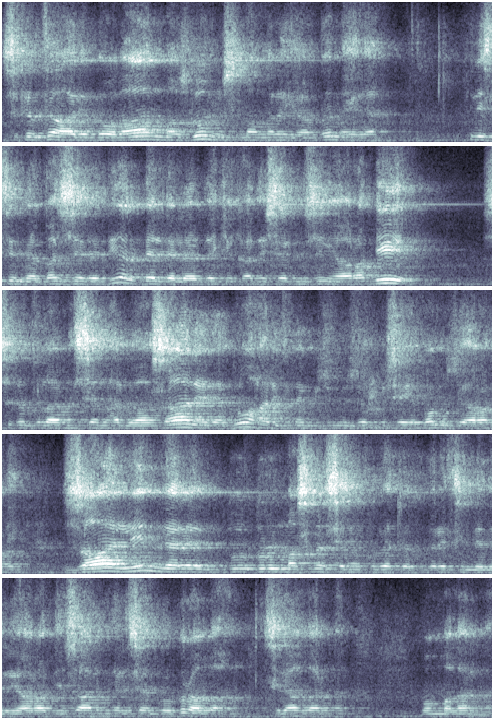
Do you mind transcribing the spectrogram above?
Sıkıntı halinde olan mazlum Müslümanlara yardım eyle. Filistin'de, Gazze'de, diğer beldelerdeki kardeşlerimizin Ya Rabbi sıkıntılarını semhal ve asan eyle. Dua haricinde gücümüz yok, bir şey yapamıyoruz ya Rabbi. Zalimlerin durdurulması da senin kuvvet ve kudretindedir ya Rabbi. Zalimleri sen durdur Allah'ın silahlarını, bombalarını,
